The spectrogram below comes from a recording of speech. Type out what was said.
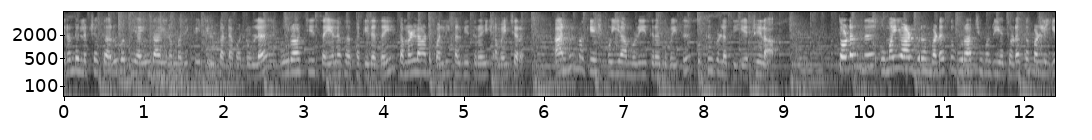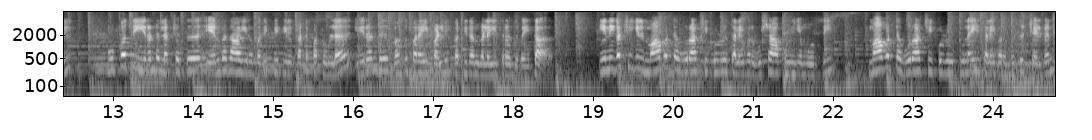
இரண்டு லட்சத்து அறுபத்தி ஐந்தாயிரம் மதிப்பீட்டில் கட்டப்பட்டுள்ள ஊராட்சி செயலக கட்டிடத்தை தமிழ்நாடு பள்ளிக் கல்வித்துறை அமைச்சர் அன்பில் மகேஷ் பொய்யாமொழி திறந்து வைத்து குத்துவிளக்கு ஏற்றினார். தொடர்ந்து உமையாள்புரம் வடக்கு ஊராட்சி ஒன்றிய தொடக்கப் பள்ளியில் முப்பத்தி இரண்டு லட்சத்து எண்பதாயிரம் மதிப்பீட்டில் கட்டப்பட்டுள்ள இரண்டு வகுப்பறை பள்ளி கட்டிடங்களை திறந்து வைத்தார். இந்நிகழ்ச்சியில் மாவட்ட ஊராட்சி குழு தலைவர் உஷா புண்ணியமூர்த்தி மாவட்ட ஊராட்சி குழு துணை தலைவர் முத்துச்செல்வன்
